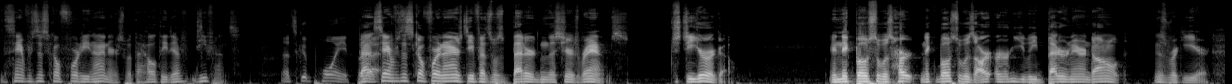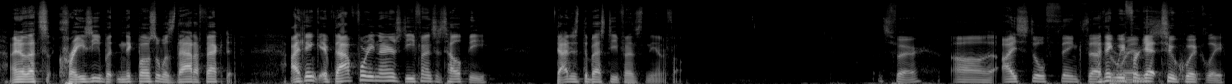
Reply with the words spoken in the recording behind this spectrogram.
the San Francisco 49ers with a healthy def- defense. That's a good point. But That I- San Francisco 49ers defense was better than this year's Rams just a year ago. And Nick Bosa was hurt. Nick Bosa was arguably better than Aaron Donald in his rookie year. I know that's crazy, but Nick Bosa was that effective. I think if that 49ers defense is healthy, that is the best defense in the NFL. that's fair. Uh, I still think that I think we forget too quickly.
